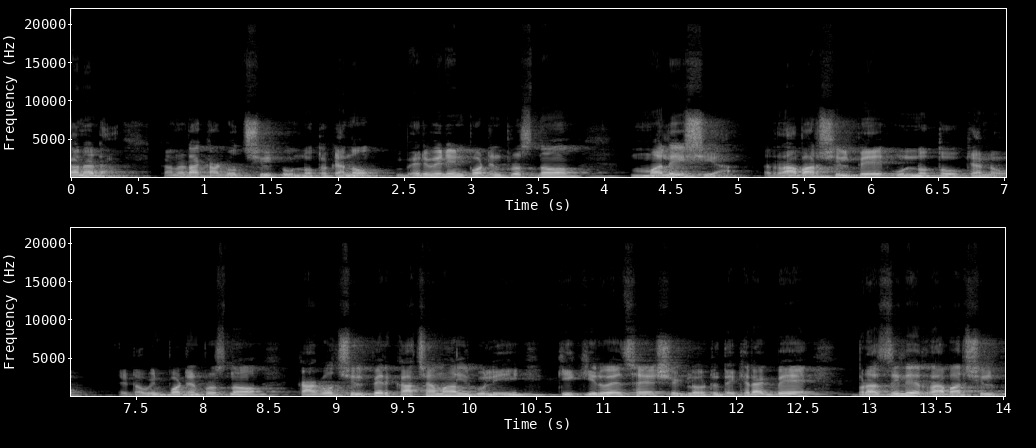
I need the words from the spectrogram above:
কানাডা। কানাডা কাগজ শিল্পে উন্নত কেন? ভেরি ভেরি ইম্পর্টেন্ট প্রশ্ন। মালয়েশিয়া, রাবার শিল্পে উন্নত কেন? এটাও ইম্পর্টেন্ট প্রশ্ন। কাগজ শিল্পের কাঁচামালগুলি কি কি রয়েছে, সেগুলো একটু দেখে রাখবে। ব্রাজিলের রাবার শিল্প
